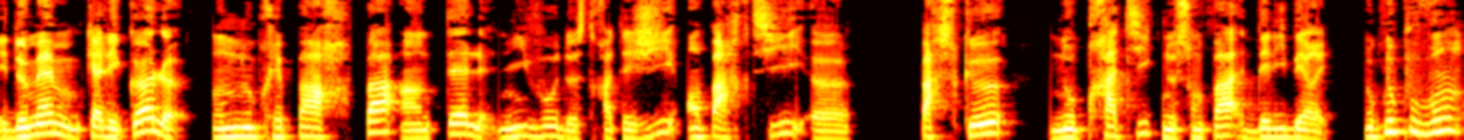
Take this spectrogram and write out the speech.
Et de même qu'à l'école, on ne nous prépare pas à un tel niveau de stratégie en partie euh, parce que nos pratiques ne sont pas délibérées. Donc nous pouvons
